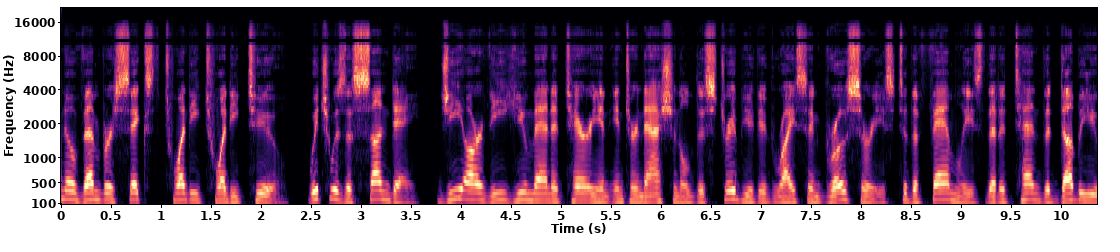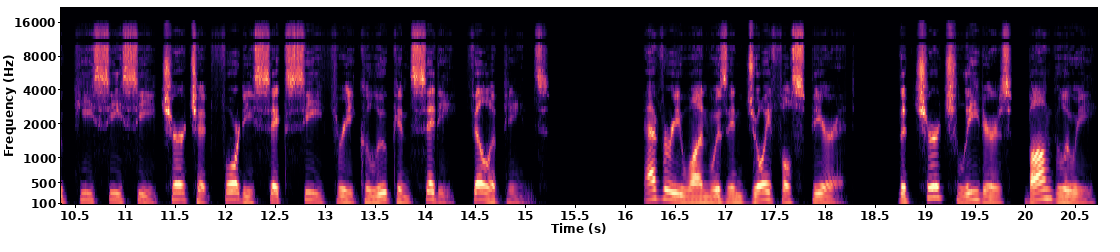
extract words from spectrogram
November 6, 2022, which was a Sunday, GRV Humanitarian International distributed rice and groceries to the families that attend the WPCC Church at 46C3 Caloocan City, Philippines. Everyone was in joyful spirit. The church leaders, Bonglui,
